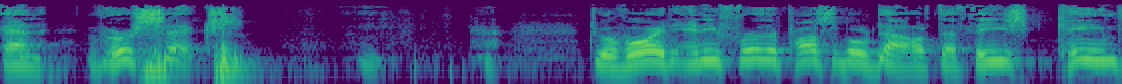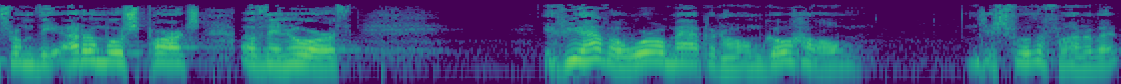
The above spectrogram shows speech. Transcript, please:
And verse 6 to avoid any further possible doubt that these came from the uttermost parts of the north, if you have a world map at home, go home, just for the fun of it,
